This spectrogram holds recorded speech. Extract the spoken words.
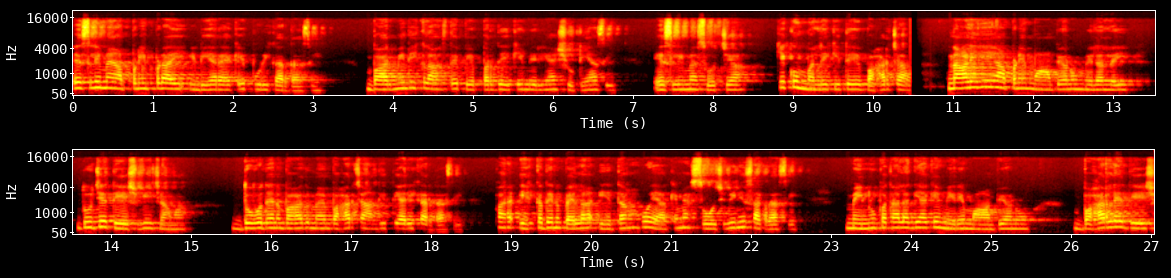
ਇਸ ਲਈ ਮੈਂ ਆਪਣੀ ਪੜ੍ਹਾਈ ਇੰਡੀਆ ਰਹਿ ਕੇ ਪੂਰੀ ਕਰਦਾ ਸੀ। 12ਵੀਂ ਦੀ ਕਲਾਸ ਦੇ ਪੇਪਰ ਦੇ ਕੇ ਮੇਰੀਆਂ ਛੁੱਟੀਆਂ ਸੀ। ਇਸ ਲਈ ਮੈਂ ਸੋਚਿਆ ਕਿ ਘੁੰਮਣ ਲਈ ਕਿਤੇ ਬਾਹਰ ਜਾਵਾਂ। ਨਾਲ ਹੀ ਆਪਣੇ ਮਾਪਿਆਂ ਨੂੰ ਮਿਲਣ ਲਈ ਦੂਜੇ ਦੇਸ਼ ਵੀ ਜਾਵਾਂ। ਦੋ ਦਿਨ ਬਾਅਦ ਮੈਂ ਬਾਹਰ ਜਾਣ ਦੀ ਤਿਆਰੀ ਕਰਦਾ ਸੀ। ਪਰ ਇੱਕ ਦਿਨ ਪਹਿਲਾਂ ਇਦਾਂ ਹੋਇਆ ਕਿ ਮੈਂ ਸੋਚ ਵੀ ਨਹੀਂ ਸਕਦਾ ਸੀ। ਮੈਨੂੰ ਪਤਾ ਲੱਗਿਆ ਕਿ ਮੇਰੇ ਮਾਂ ਪਿਓ ਨੂੰ ਬਾਹਰਲੇ ਦੇਸ਼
